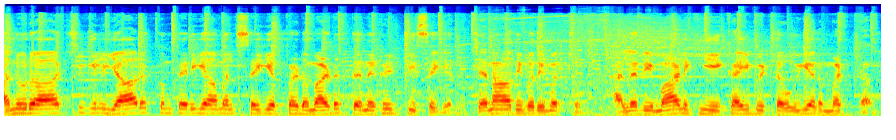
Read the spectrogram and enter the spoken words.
அனுர ஆட்சியில் யாருக்கும் தெரியாமல் செய்யப்படும் அடுத்த நிகழ்ச்சி செயல் ஜனாதிபதி மற்றும் அலரி மாளிகையை கைவிட்ட உயர் மட்டம்.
